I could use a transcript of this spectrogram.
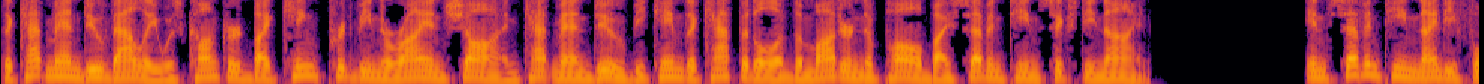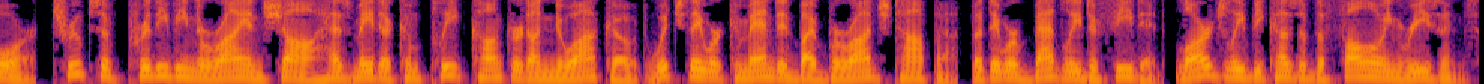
the Kathmandu valley was conquered by King Prithvi Narayan Shah and Kathmandu became the capital of the modern Nepal by 1769. In 1794, troops of Prithvi Narayan Shah has made a complete conquered on Nuakot which they were commanded by Baraj Thapa, but they were badly defeated, largely because of the following reasons.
